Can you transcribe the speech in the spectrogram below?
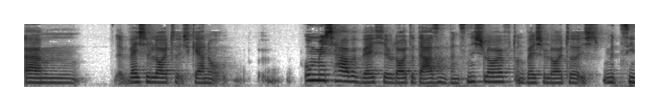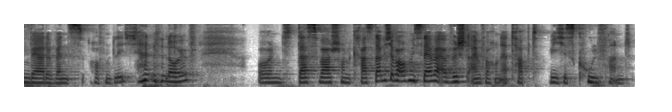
ähm, welche Leute ich gerne um mich habe, welche Leute da sind, wenn es nicht läuft und welche Leute ich mitziehen werde, wenn es hoffentlich läuft. Und das war schon krass. Da habe ich aber auch mich selber erwischt einfach und ertappt, wie ich es cool fand,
